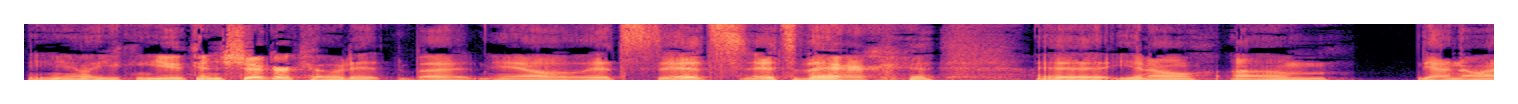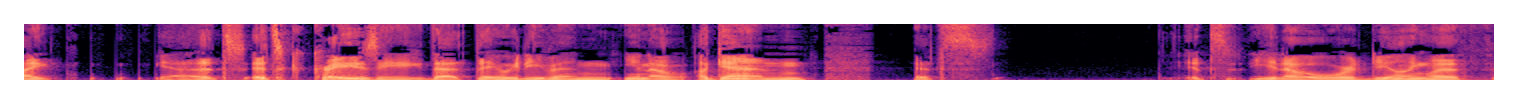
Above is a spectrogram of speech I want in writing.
you know you can you can sugarcoat it, but you know it's it's it's there. uh, you know, um, yeah, no, I yeah, it's it's crazy that they would even you know again, it's it's you know we're dealing with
